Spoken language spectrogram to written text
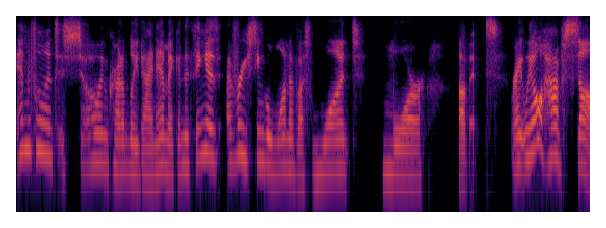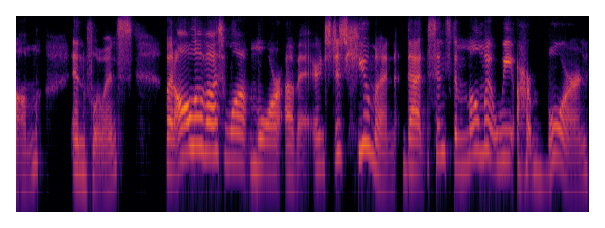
influence is so incredibly dynamic. And the thing is, every single one of us want more of it, right? We all have some influence, but all of us want more of it. It's just human that since the moment we are born,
